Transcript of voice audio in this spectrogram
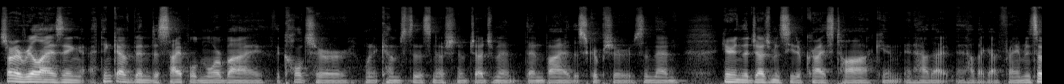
started realizing I think I've been discipled more by the culture when it comes to this notion of judgment than by the scriptures, and then hearing the judgment seat of Christ talk and, and how that and how that got framed. And so,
